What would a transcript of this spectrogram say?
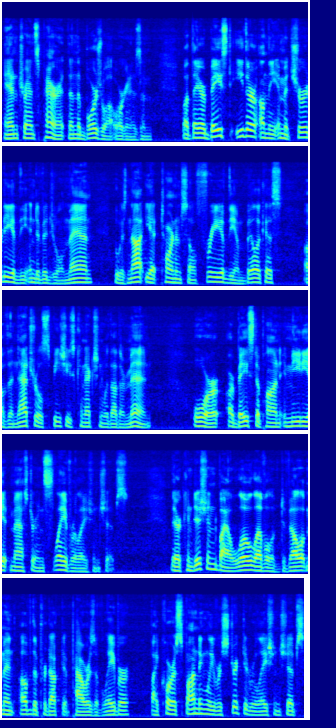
and transparent than the bourgeois organism, but they are based either on the immaturity of the individual man, who has not yet torn himself free of the umbilicus of the natural species connection with other men, or are based upon immediate master and slave relationships. They are conditioned by a low level of development of the productive powers of labor, by correspondingly restricted relationships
